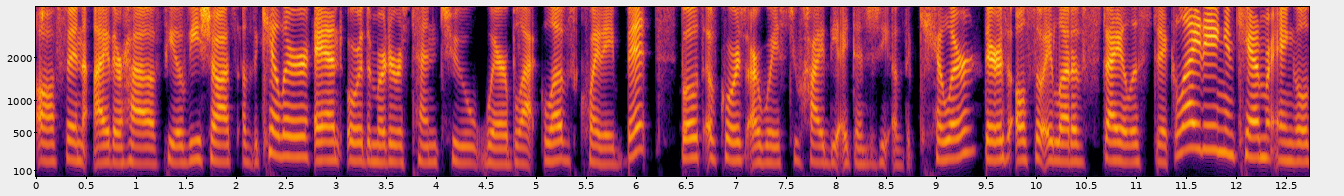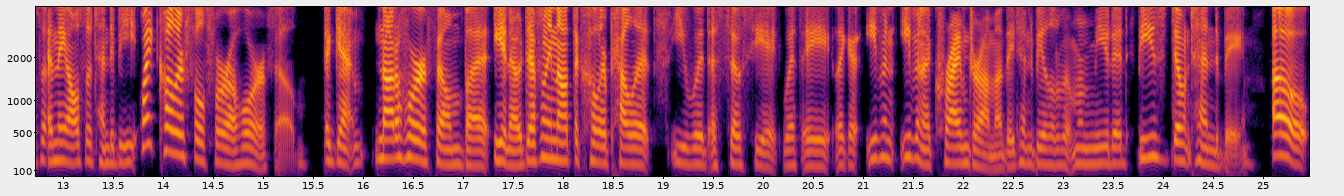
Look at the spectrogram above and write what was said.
often either have POV shots of the killer and or the murderers tend to wear black gloves quite a bit. Both, of course, are ways to hide the identity of the killer. There's also a lot of stylistic lighting and camera angles, and they also tend to be quite colorful for a horror film. Again, not a horror film, but you know, definitely not the color palettes you would associate with a like a even even a crime drama. They tend to be a little bit more muted. These don't tend to be. Oh,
